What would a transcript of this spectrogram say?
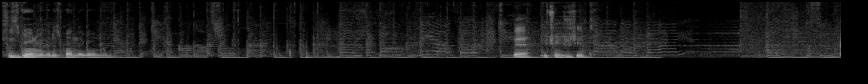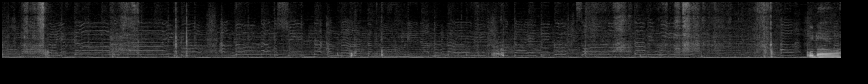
Siz görmediniz ben de görmedim. Ve üçüncü cilt. Bu da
